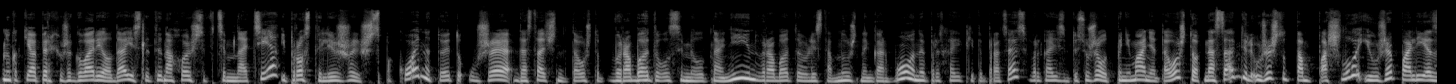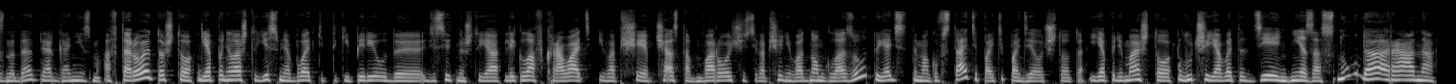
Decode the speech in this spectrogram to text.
Ну, как я, во-первых, уже говорила, да, если ты находишься в темноте и просто лежишь спокойно, то это уже достаточно для того, чтобы вырабатывался мелатонин, вырабатывались там нужные гормоны, происходили какие-то процессы в организме. То есть уже вот понимание того, что на самом деле уже что-то там пошло и уже полезно, да, для организма. А второе, то, что я поняла, что если у меня бывают какие-то такие периоды, действительно, что я легла в кровать и вообще часто там ворочаюсь и вообще не в одном глазу, то я действительно могу встать и пойти поделать что-то. И я понимаю, что лучше я в этот день не засну, да, рано,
